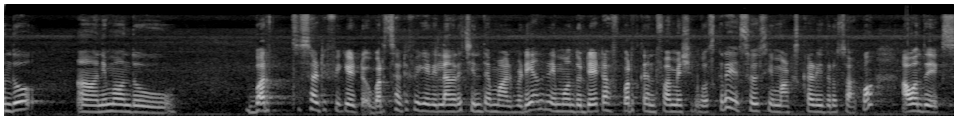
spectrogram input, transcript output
ಒಂದು ನಿಮ್ಮ ಒಂದು ಬರ್ತ್ ಸರ್ಟಿಫಿಕೇಟ್ ಬರ್ತ್ ಸರ್ಟಿಫಿಕೇಟ್ ಇಲ್ಲಾಂದರೆ ಚಿಂತೆ ಮಾಡಬೇಡಿ. ಅಂದರೆ ನಿಮ್ಮ ಒಂದು ಡೇಟ್ ಆಫ್ ಬರ್ತ್ ಕನ್ಫರ್ಮೇಷನ್ಗೋಸ್ಕರ S L C marks card ಇದ್ದರೂ ಸಾಕು. ಆ ಒಂದು X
